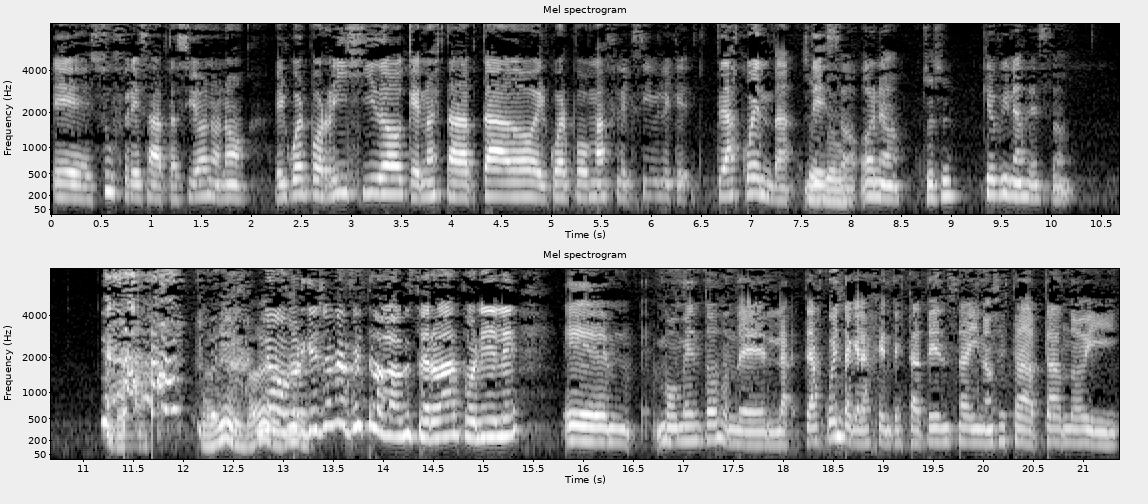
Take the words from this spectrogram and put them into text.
eh, sufre esa adaptación o no. El cuerpo rígido que no está adaptado, el cuerpo más flexible que te das cuenta Sí, de claro. eso o no. Sí, sí. ¿Qué opinas de eso? También. No, porque yo me he puesto a observar, ponele eh, momentos donde la- te das cuenta que la gente está tensa y no se está adaptando y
